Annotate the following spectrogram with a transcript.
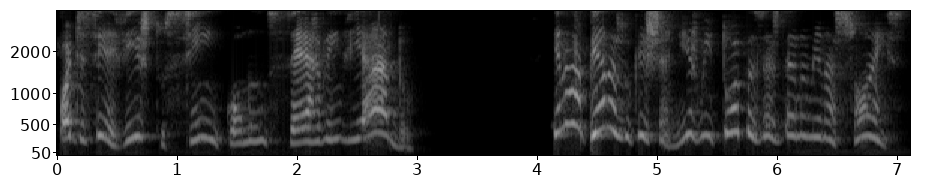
pode ser visto, sim, como um servo enviado. E não apenas no cristianismo, em todas as denominações.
